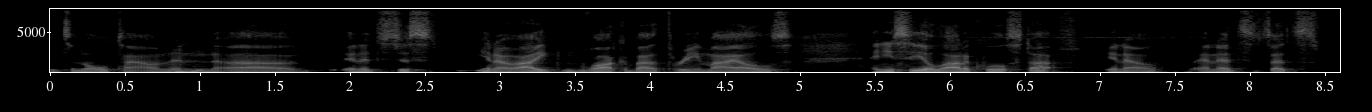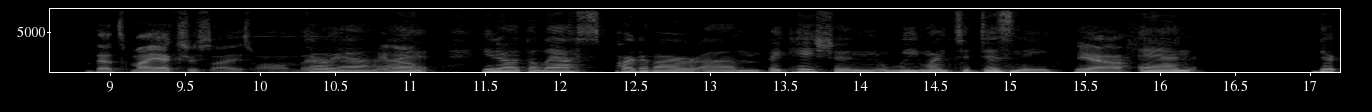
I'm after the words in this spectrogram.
it's an old town and uh and it's just you know i can walk about three miles and you see a lot of cool stuff you know and that's that's that's my exercise while i'm there Oh yeah, you know? I, you know, the last part of our um, vacation, we went to Disney, yeah. and there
